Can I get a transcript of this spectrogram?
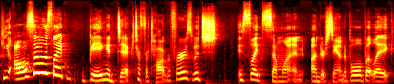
He also was like being a dick to photographers, which is like somewhat understandable, but like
